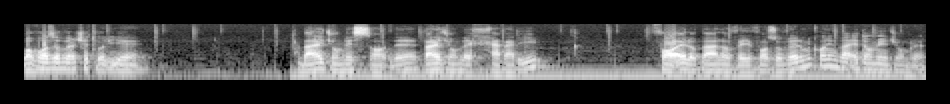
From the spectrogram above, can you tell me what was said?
با وازوور چطوریه؟ برای جمله ساده برای جمله خبری فاعل و به علاوه وازوور می‌کنیم و ادامه جمله.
